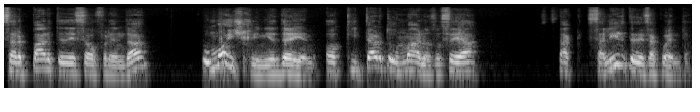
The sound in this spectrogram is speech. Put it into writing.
ser parte de esa ofrenda, o quitar tus manos, o sea, salirte de esa cuenta.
